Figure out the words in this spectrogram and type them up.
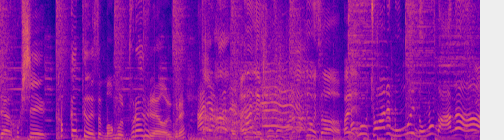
그냥 혹시 컵 같은 거에서 먹물 뿌려줄래요, 얼굴에? 아니야, 빨리. 아니 이제 풍선 바로 빠지고 있어. 빨리. 어, 저 안에 먹물이 너무 많아.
